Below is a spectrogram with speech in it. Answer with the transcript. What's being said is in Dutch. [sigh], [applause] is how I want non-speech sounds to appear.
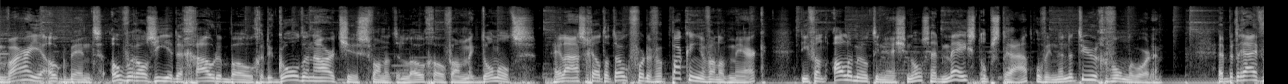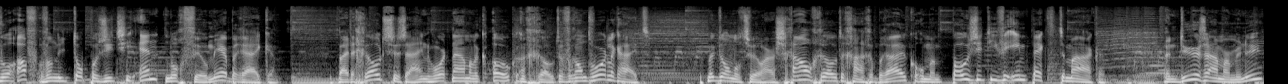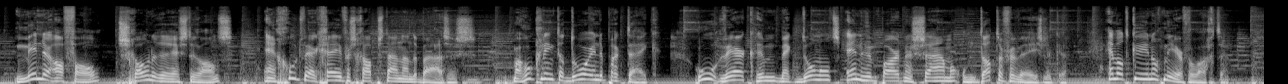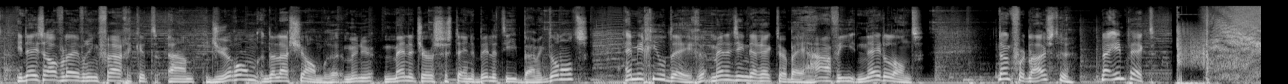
Waar je ook bent, overal zie je de gouden bogen, de golden arches van het logo van McDonald's. Helaas geldt dat ook voor de verpakkingen van het merk, die van alle multinationals het meest op straat of in de natuur gevonden worden. Het bedrijf wil af van die toppositie en nog veel meer bereiken. Bij de grootste zijn hoort namelijk ook een grote verantwoordelijkheid. McDonald's wil haar schaalgrootte gaan gebruiken om een positieve impact te maken. Een duurzamer menu, minder afval, schonere restaurants en goed werkgeverschap staan aan de basis. Maar hoe klinkt dat door in de praktijk? Hoe werken McDonald's en hun partners samen om dat te verwezenlijken? En wat kun je nog meer verwachten? In deze aflevering vraag ik het aan Jérôme de la Chambre, manager sustainability bij McDonald's, en Michiel Degen, managing director bij Havi Nederland. Dank voor het luisteren naar Impact.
